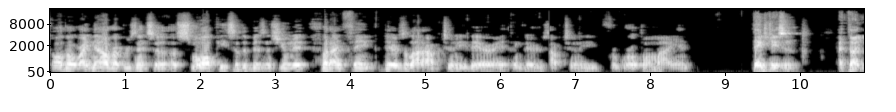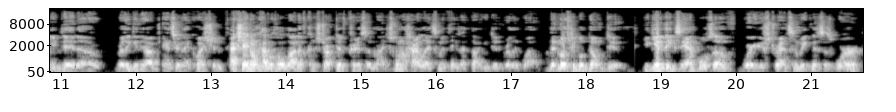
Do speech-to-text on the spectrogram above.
although right now represents a, a, small piece of the business unit, but I think there's a lot of opportunity there. And I think there's opportunity for growth on my end. Thanks, Jason. I thought you did a really good job answering that question. Actually, I don't have a whole lot of constructive criticism. I just want to highlight some of the things I thought you did really well that most people don't do. You give the examples of where your strengths and weaknesses were.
